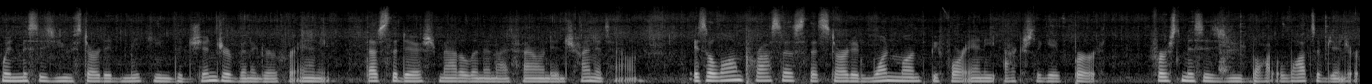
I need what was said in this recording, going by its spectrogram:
when Mrs. Yu started making the ginger vinegar for Annie. That's the dish Madeline and I found in Chinatown. It's a long process that started one month before Annie actually gave birth. First, Mrs. Yu bought lots of ginger,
